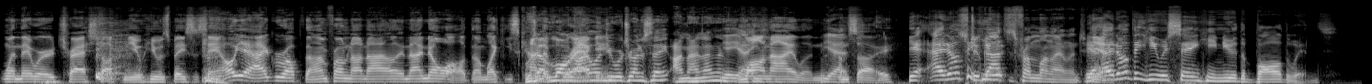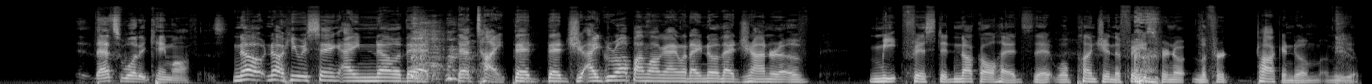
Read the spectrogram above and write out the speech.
when they were trash talking you, he was basically saying, "Oh yeah, I grew up there. I'm from Long Island. and I know all of them." Like he's Was kind that of Long bragging. Island you were trying to say? On Long Island? Yeah, yeah. Long Island. I'm sorry. Yeah, I don't think he Stugotz was, is from Long Island. Too. yeah, Yeah. I don't think he was saying he knew the Baldwins. That's what it came off as. No, no, he was saying I know that that type. that that ge- I grew up on Long Island. I know that genre of meat-fisted knuckleheads that will punch you in the face for no for talking to him immediately.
